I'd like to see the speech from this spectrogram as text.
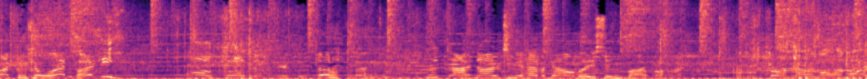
I can call that, Pokey. Oh, God, that's different. You don't know till you have a go at these things, mate. Primary line, eh?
